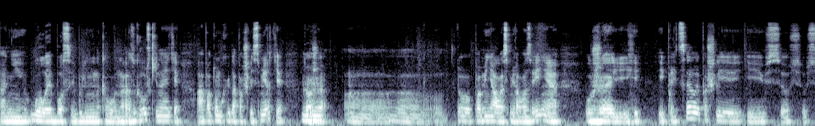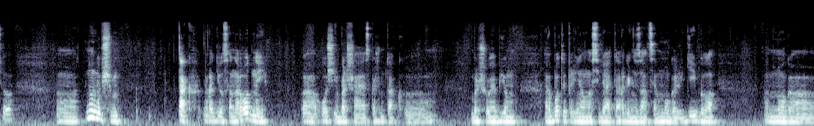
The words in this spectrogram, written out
они голые боссы были ни на кого, на разгрузки на эти, а потом, когда пошли смерти, тоже э, то поменялось мировоззрение, уже и, и прицелы пошли, и все, все, все. Ну, в общем, так родился народный, э, очень большая, скажем так, э, большой объем работы принял на себя эта организация, много людей было, много,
